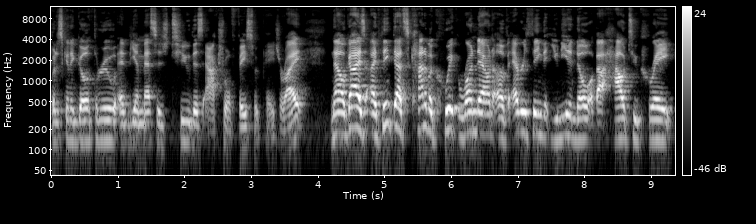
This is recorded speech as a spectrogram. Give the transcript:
But it's gonna go through and be a message to this actual Facebook page, right? Now guys, I think that's kind of a quick rundown of everything that you need to know about how to create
